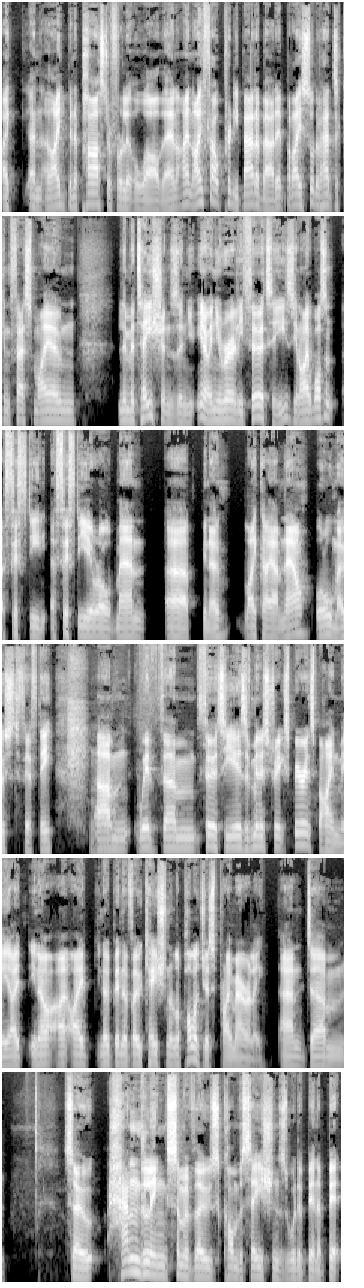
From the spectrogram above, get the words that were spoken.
I and, and, I'd been a pastor for a little while then, and I felt pretty bad about it. But I sort of had to confess my own limitations. And you know, in your early thirties, you know, I wasn't a fifty a fifty year old man uh, you know, like I am now, or almost 50, hmm. um, with um, 30 years of ministry experience behind me. I, you know, I, I you know, been a vocational apologist primarily. And um, so handling some of those conversations would have been a bit,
